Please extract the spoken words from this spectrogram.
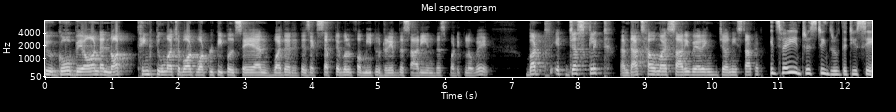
to go beyond and not think too much about what will people say and whether it is acceptable for me to drape the sari in this particular way but it just clicked and that's how my sari wearing journey started it's very interesting dhruv that you say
